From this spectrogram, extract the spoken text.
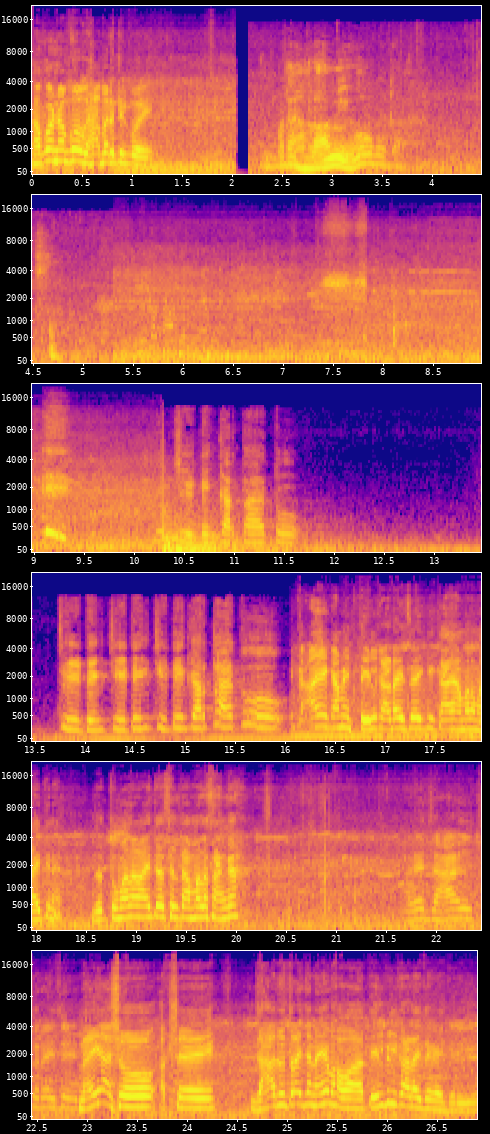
नको नको घाबरतील पोरी. बड़ा हरामी हो बेटा. चीटिंग करता है तू. चीटिंग चीटिंग चीटिंग करता है तू. काय आहे का? मी तेल काढायचं आहे की काय आम्हाला माहिती नाही. जर तुम्हाला माहिती असेल तर आम्हाला सांगा. अरे जहाज उतरायचे नाही अशो अक्षय. जहाज उतरायचं नाही भावा. तेल बिल काढायचं काहीतरी.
